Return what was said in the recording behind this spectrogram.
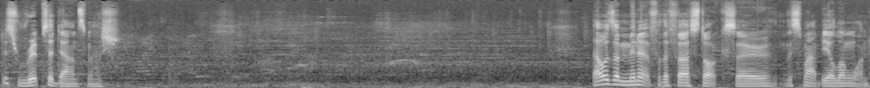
Just rips a down smash. That was a minute for the first stock, so this might be a long one.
